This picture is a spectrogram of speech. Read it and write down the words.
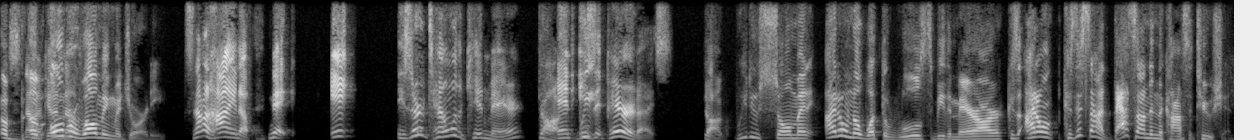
A, a good enough. overwhelming majority. It's not high enough. Nick, it is there a town with a kid mayor, Dog, and we, is it paradise? dog? We do so many. I don't know what the rules to be the mayor are because I don't because it's not that's not in the Constitution.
